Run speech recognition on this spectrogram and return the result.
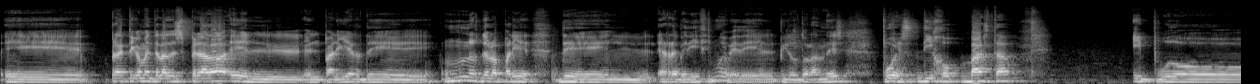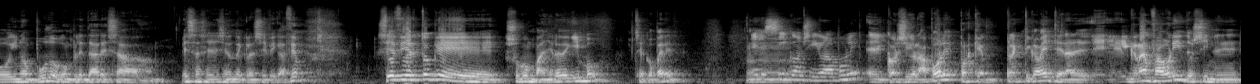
eh, prácticamente la desesperada el, el palier de. uno de los palier del RB19 del piloto holandés pues dijo basta y pudo y no pudo completar esa, esa sesión de clasificación. Sí es cierto que su compañero de equipo, Checo Pérez, él sí mm. consiguió la pole. Él consiguió la pole porque prácticamente era el, gran favorito sin,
